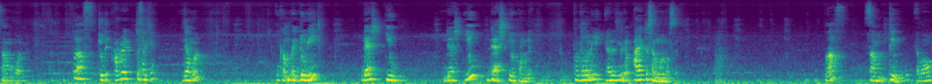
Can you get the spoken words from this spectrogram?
someone plus যদি আরও একটা থাকে, যেমন complain to me dash you dash you dash your conduct তো ধরো আমি এখানে দিলাম আরেকটা সাম ওয়ান আছে। Plus something about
